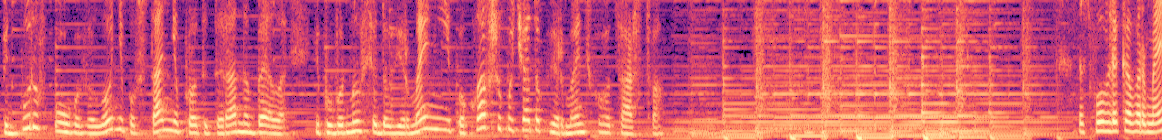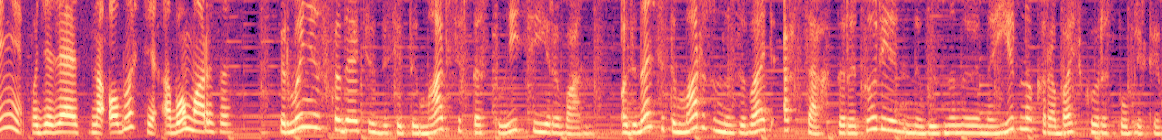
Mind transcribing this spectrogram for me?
підбурив у Вавилоні повстання проти тирана Бела і повернувся до Вірменії, поклавши початок Вірменського царства. Республіка Вірменія поділяється на області або марзи. Вірменія складається з 10 марсів та столиці Єреван. 11 марсом називають Арцах території невизнаної нагірно-Карабаської республіки.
